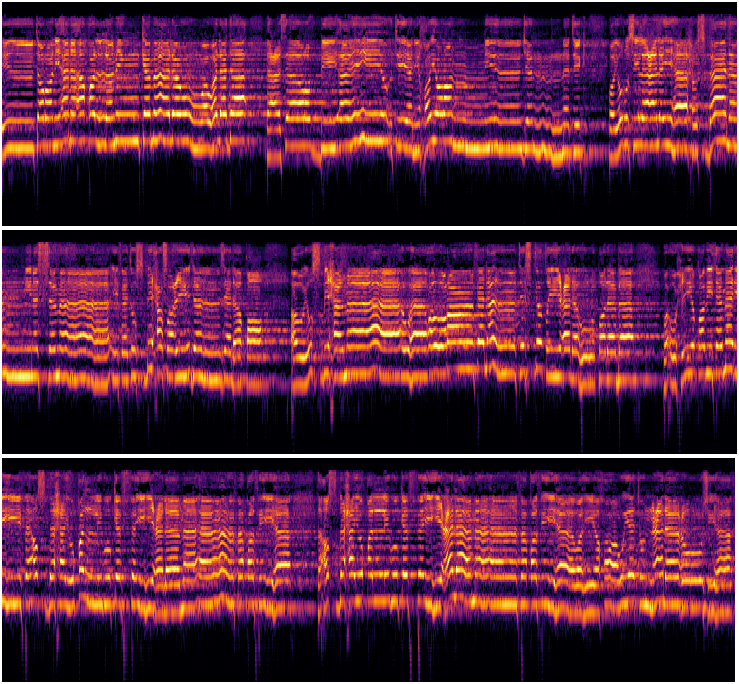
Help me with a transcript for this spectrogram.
إن ترني أنا أقل منك مالا وولدا فعسى ربي أن يؤتيني خيرا من جنتك ويرسل عليها حسبانا من السماء فتصبح صعيدا زلقا أو يصبح ماؤها غورا فلن تستطيع له طلبا. وأحيط بثمره فأصبح يقلب كفيه على ما أنفق فيها فأصبح يقلب كفيه على ما أنفق فيها وهي خاوية على عروشها.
